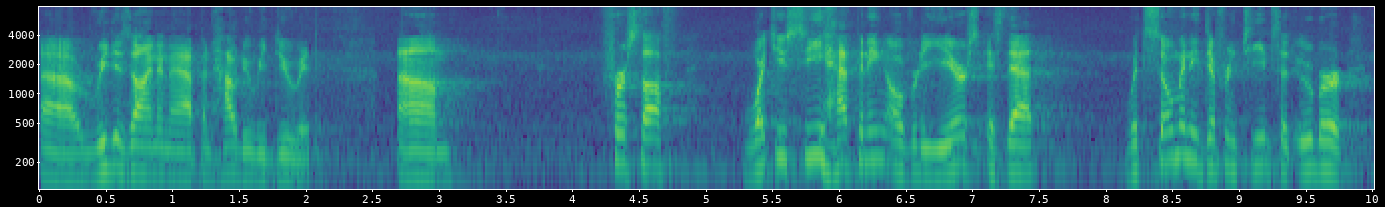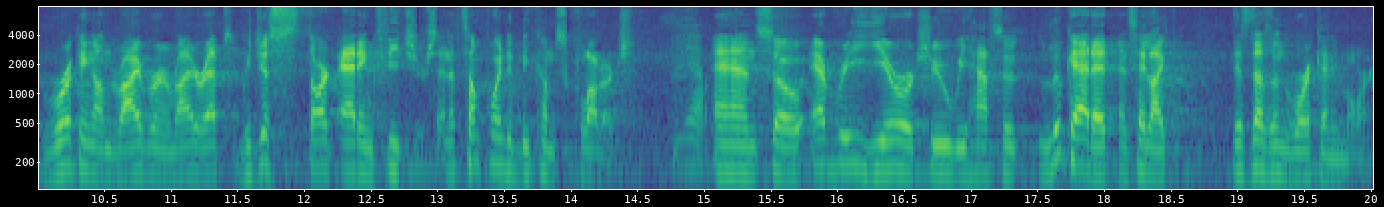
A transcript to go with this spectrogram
uh, redesign an app, and how do we do it? Um, first off, what you see happening over the years is that with so many different teams at Uber working on driver and rider apps, we just start adding features, and at some point it becomes cluttered. Yep. And so every year or two, we have to look at it and say, like, this doesn't work anymore.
